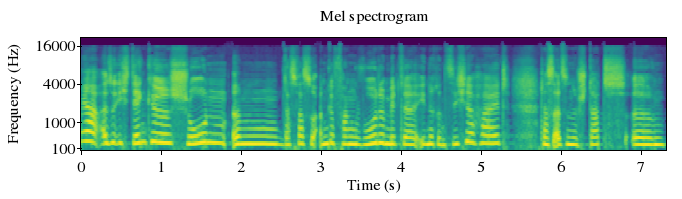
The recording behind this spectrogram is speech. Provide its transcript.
Ja, also ich denke schon, ähm, das, was so angefangen wurde mit der inneren Sicherheit, dass also eine Stadt ähm,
